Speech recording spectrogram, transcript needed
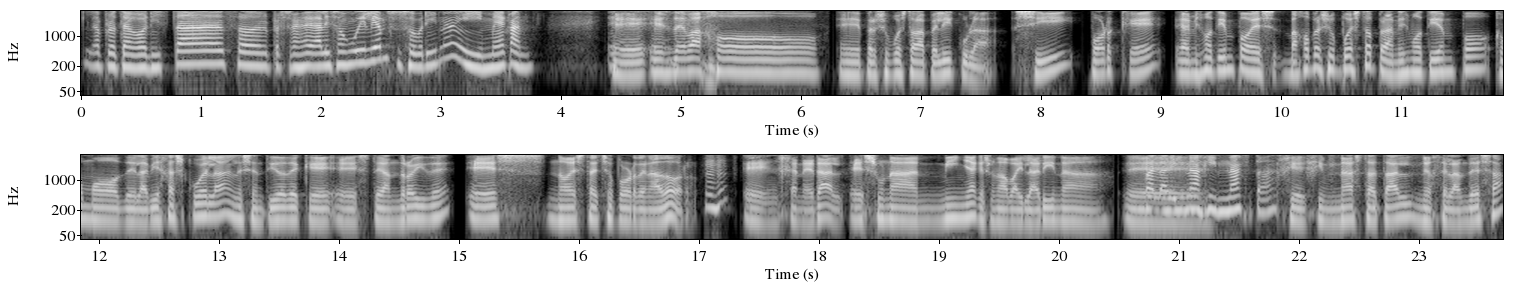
La protagonista son el personaje de Alison Williams, su sobrina, y Megan. Eh, ¿Es de bajo eh, presupuesto la película? Sí, porque al mismo tiempo es bajo presupuesto, pero al mismo tiempo como de la vieja escuela, en el sentido de que este androide es, no está hecho por ordenador. En general, es una niña que es una bailarina. eh, Bailarina gimnasta. gi- gimnasta tal, neozelandesa,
